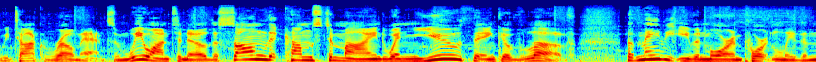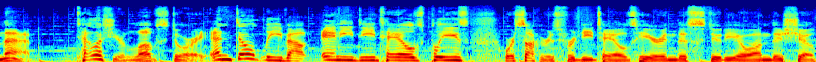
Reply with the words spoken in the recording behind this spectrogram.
we talk romance, and we want to know the song that comes to mind when you think of love. But maybe even more importantly than that, Tell us your love story and don't leave out any details, please. We're suckers for details here in this studio on this show.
